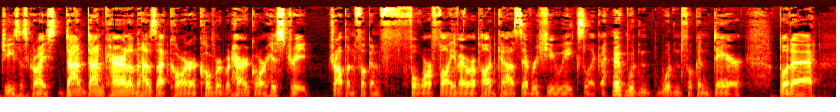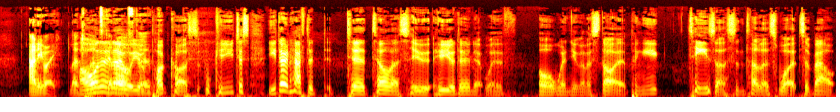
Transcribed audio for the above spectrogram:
Jesus Christ, Dan Dan Carlin has that corner covered with hardcore history dropping fucking four or five hour podcasts every few weeks. Like I wouldn't wouldn't fucking dare. But uh, anyway, let's. I want to know what your podcast. Can you just? You don't have to to tell us who who you're doing it with or when you're going to start it. Can you tease us and tell us what it's about?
